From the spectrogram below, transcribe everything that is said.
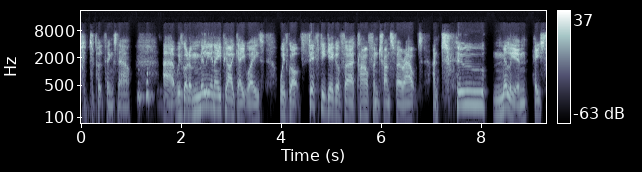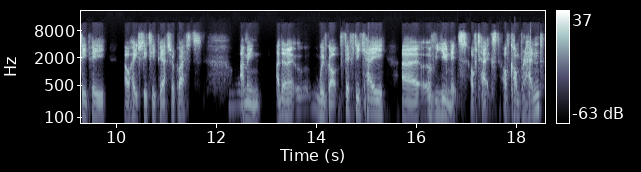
to put things now. Uh, we've got a million API gateways. We've got 50 gig of uh, CloudFront transfer out and 2 million HTTP or HTTPS requests. I mean, I don't know. We've got 50K uh, of units of text of comprehend.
